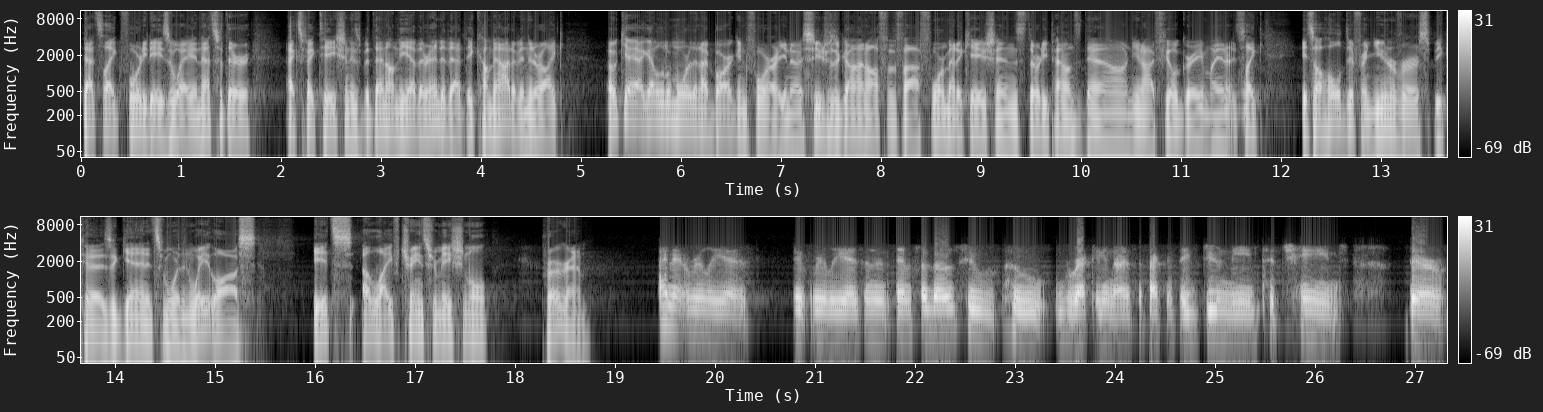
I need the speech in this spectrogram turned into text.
that's like 40 days away, and that's what their expectation is. But then on the other end of that, they come out of it and they're like, okay, I got a little more than I bargained for. You know, seizures are gone off of uh, four medications, 30 pounds down. You know, I feel great. My it's like it's a whole different universe because again, it's more than weight loss. It's a life transformational program. And it really is. It really is. And and for those who who recognize the fact that they do need to change their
